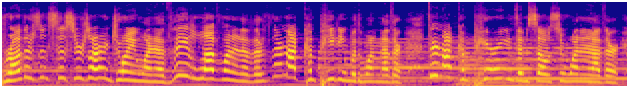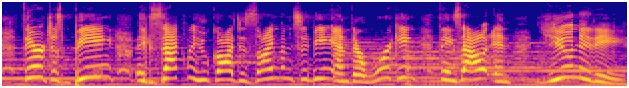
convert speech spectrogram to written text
brothers and sisters are enjoying one another. They love one another. They're not competing with one another. They're not comparing themselves to one another. They're just being exactly who God designed them to be, and they're working things out in unity."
